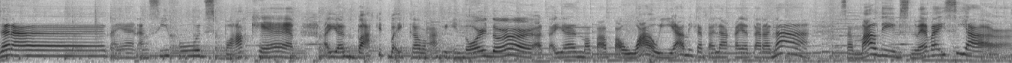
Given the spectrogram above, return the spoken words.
Jaran! Ayan, ang seafoods bucket. Ayan, bakit ba ikaw ang aking in-order? At ayan, mapapa, wow, yummy ka tala. Kaya tara na sa Maldives, Nueva Ecija!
